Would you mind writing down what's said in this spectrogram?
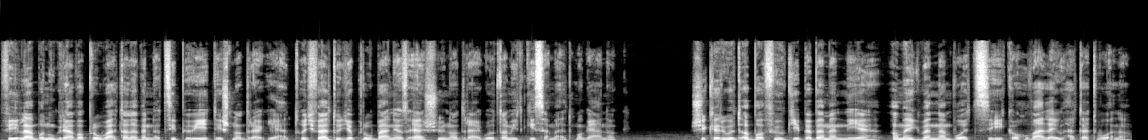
Félában ugrálva próbálta levenni a cipőjét és nadrágját, hogy fel tudja próbálni az első nadrágot, amit kiszemelt magának. Sikerült abba a fülkébe bemennie, amelyikben nem volt szék, ahová leülhetett volna.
